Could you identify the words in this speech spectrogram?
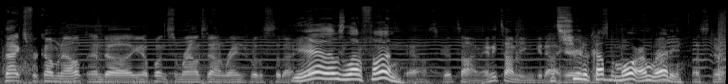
Thanks for coming out and uh, you know putting some rounds down range with us today. Yeah, that was a lot of fun. Yeah, it's a good time. Anytime you can get out Let's here. shoot a just- couple more. I'm ready. Let's do it.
